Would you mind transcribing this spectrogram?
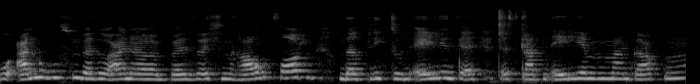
wo anrufen, bei so einer, bei solchen Raumforschung und da fliegt so ein Alien, da ist gerade ein Alien in meinem Garten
